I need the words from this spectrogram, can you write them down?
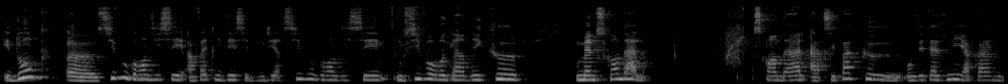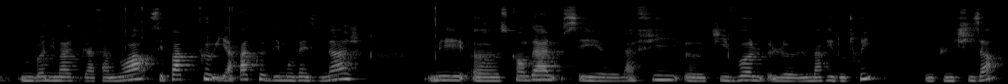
Et donc, si vous grandissez, en fait, l'idée, c'est de vous dire, si vous grandissez, ou si vous regardez que, ou même scandale, scandale. Alors, c'est pas que aux États-Unis, il y a quand même une bonne image de la femme noire. C'est pas que, il n'y a pas que des mauvaises images. Mais euh, scandale, c'est euh, la fille euh, qui vole le, mari d'autrui, donc une chisa,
